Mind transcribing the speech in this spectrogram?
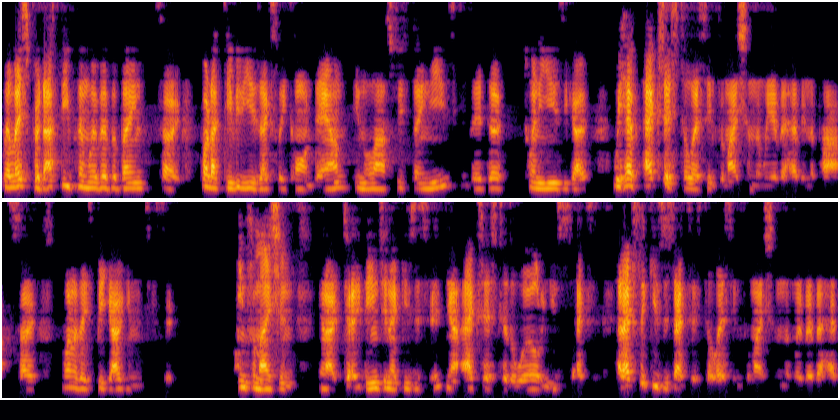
We're less productive than we've ever been, so productivity has actually gone down in the last 15 years compared to 20 years ago. We have access to less information than we ever have in the past. So one of these big arguments is that information, you know, the internet gives us you know, access to the world and gives access, it actually gives us access to less information than we've ever had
